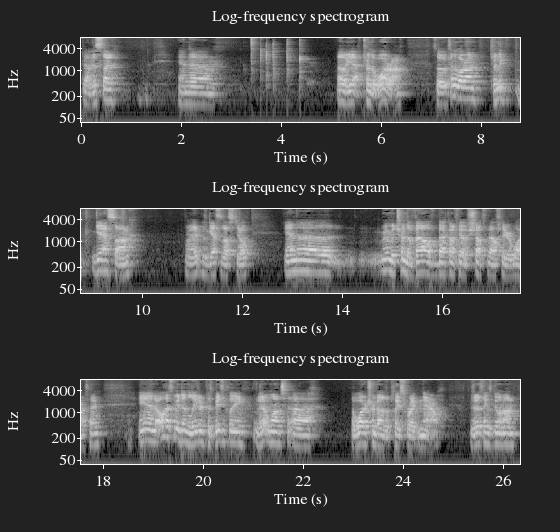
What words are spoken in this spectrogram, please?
down this side. And, um, oh yeah, turn the water on. So turn the water on, turn the gas on, right, because the gas is off still. And uh, remember to turn the valve back on if you have a shut valve for your water thing. And all that's going to be done later because basically they don't want uh, the water turned on to the place right now. There's other things going on,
